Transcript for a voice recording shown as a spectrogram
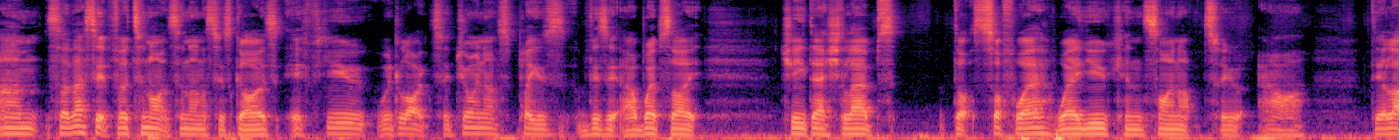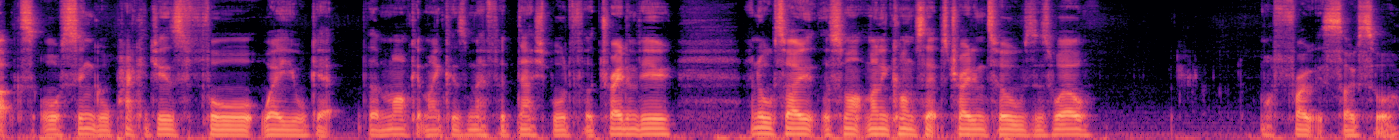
um, so that's it for tonight's analysis, guys. If you would like to join us, please visit our website g-labs.software where you can sign up to our deluxe or single packages for where you'll get the market makers method dashboard for TradingView and also the smart money concepts trading tools as well. My throat is so sore.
